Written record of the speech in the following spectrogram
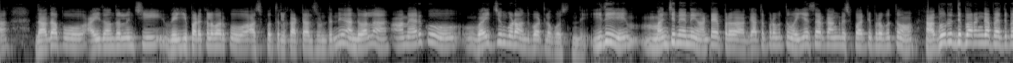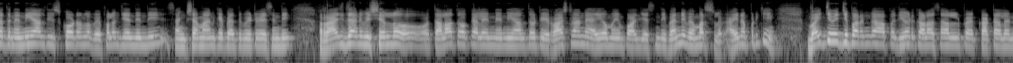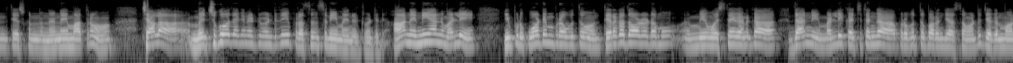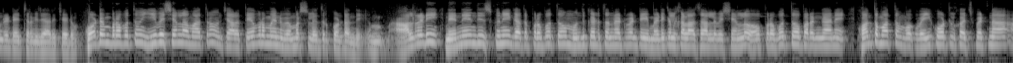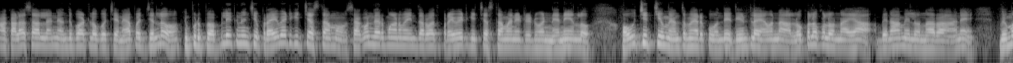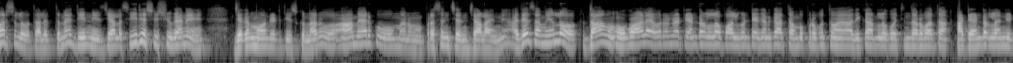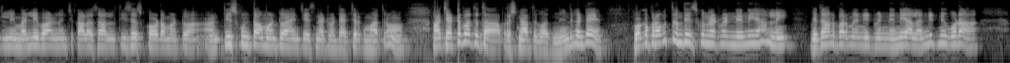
దాదాపు ఐదు వందల నుంచి వెయ్యి పడకల వరకు ఆసుపత్రులు కట్టాల్సి ఉంటుంది. అందువల్ల ఆ మేరకు వైద్యం కూడా అందుబాటులోకి వస్తుంది. ఇది మంచి నిర్ణయం. అంటే ప్ర గత ప్రభుత్వం వైఎస్ఆర్ కాంగ్రెస్ పార్టీ ప్రభుత్వం అభివృద్ధి పరంగా పెద్ద పెద్ద నిర్ణయాలు తీసుకోవడంలో విఫలం చెందింది. సంక్షేమానికే పెద్దపీట వేసింది. రాజధాని విషయంలో తలాతోకాలేని నిర్ణయాలతోటి రాష్ట్రాన్ని అయోమయం పాలు చేసింది. ఇవన్నీ విమర్శలు. అయినప్పటికీ వైద్య విద్య పరంగా పదిహేడు కళాశాలలు కట్టాలని తీసుకున్న నిర్ణయం మాత్రం చాలా మెచ్చుకోదగినటువంటిది ప్రశంసనీయమైనటువంటిది. ఆ నిర్ణయాన్ని మళ్ళీ ఇప్పుడు కూటమి ప్రభుత్వం తిరగదోడడము మేము వస్తే కనుక దాన్ని మళ్ళీ ఖచ్చితంగా ప్రభుత్వ పరం చేస్తామంటూ జగన్మోహన్ రెడ్డి హెచ్చరిక జారీ చేయడం. కూటమి ప్రభుత్వం ఈ విషయంలో మాత్రం చాలా తీవ్రమైన విమర్శలు ఎదుర్కొంటుంది. ఆల్రెడీ నిర్ణయం తీసుకుని గత ప్రభుత్వం ముందుకెళ్తున్నటువంటి మెడికల్ కళాశాలల విషయంలో ప్రభుత్వ పరంగానే కొంత మొత్తం ఒక వెయ్యి కోట్లు ఖర్చు పెట్టినా ఆ కళాశాలలన్నీ అందుబాటులోకి వచ్చే నేపథ్యంలో ఇప్పుడు పబ్లిక్ నుంచి ప్రైవేట్కి ఇచ్చేస్తాము సగం నిర్మాణం అయిన తర్వాత ప్రైవేట్కి ఇచ్చేస్తామనేటటువంటి నిర్ణయంలో ఔచిత్యం ఎంత మేరకు ఉంది? దీంట్లో ఏమన్నా లొకలొకలు ఉన్నాయా? బినామీలు ఉన్నారా? అనే విమర్శలు తలెత్తున్నాయి. దీన్ని చాలా సీరియస్ ఇష్యూగానే జగన్మోహన్ రెడ్డి తీసుకున్నారు. ఆ మేరకు మనం ప్రశంసించాలి ఆయన్ని అదే సమయంలో తాము ఒకవేళ ఎవరైనా టెండర్లలో పాల్గొంటే కనుక తమ ప్రభుత్వం అధికారంలోకి వచ్చిన తర్వాత ఆ టెండర్లన్నింటినీ మళ్ళీ వాళ్ళ నుంచి కళాశాలలు తీసేసుకోవడం అంటూ అంటూ తీసుకుంటామంటూ ఆయన చేసినటువంటి హెచ్చరిక మాత్రం ఆ చట్టబద్ధత ప్రశ్నార్థకం అవుతుంది ఎందుకంటే ఒక ప్రభుత్వం తీసుకున్నటువంటి నిర్ణయాలని విధానపరమైనటువంటి నిర్ణయాలన్నింటినీ కూడా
